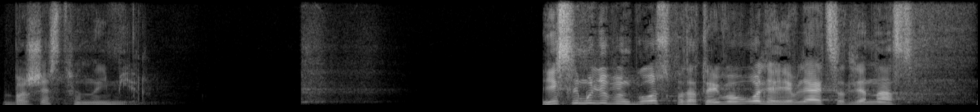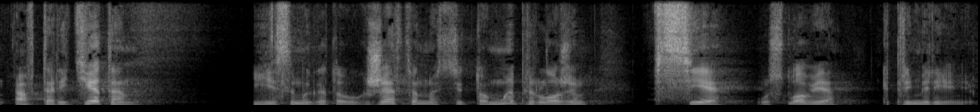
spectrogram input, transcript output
божественный мир. Если мы любим Господа, то Его воля является для нас авторитетом, и если мы готовы к жертвенности, то мы приложим все условия к примирению.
